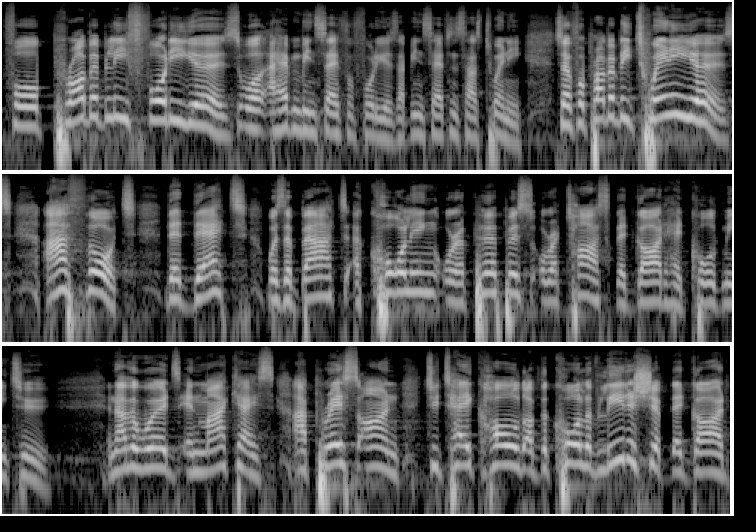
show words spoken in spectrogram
for probably 40 years. Well, I haven't been saved for 40 years. I've been saved since I was 20. So for probably 20 years, I thought that that was about a calling or a purpose or a task that God had called me to. In other words, in my case, I press on to take hold of the call of leadership that God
